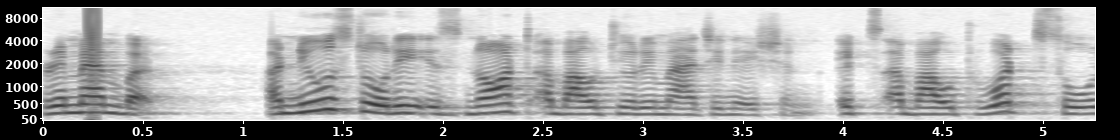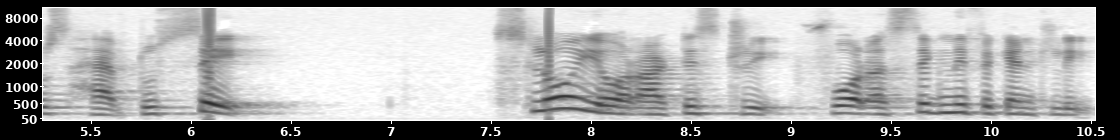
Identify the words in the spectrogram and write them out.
Remember, a news story is not about your imagination. It's about what source have to say. Slow your artistry for a significant lead.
